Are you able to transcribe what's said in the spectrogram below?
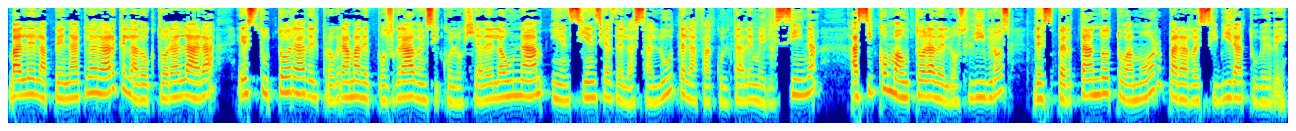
Vale la pena aclarar que la doctora Lara es tutora del programa de posgrado en Psicología de la UNAM y en Ciencias de la Salud de la Facultad de Medicina, así como autora de los libros Despertando tu amor para recibir a tu bebé,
